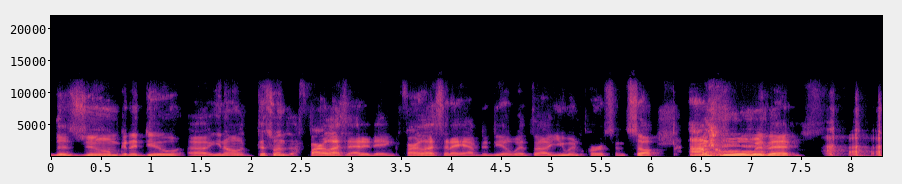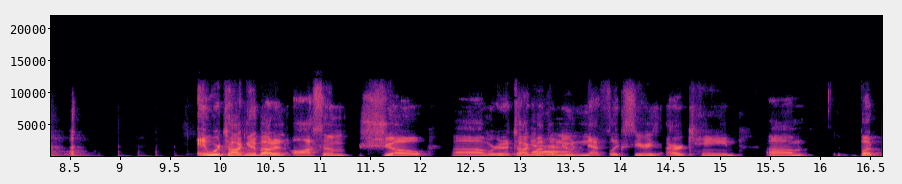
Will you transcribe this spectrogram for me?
the Zoom. Gonna do uh, you know, this one's far less editing, far less that I have to deal with uh you in person. So I'm cool with it. And we're talking about an awesome show. Um, we're gonna talk about the new Netflix series Arcane. Um, but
